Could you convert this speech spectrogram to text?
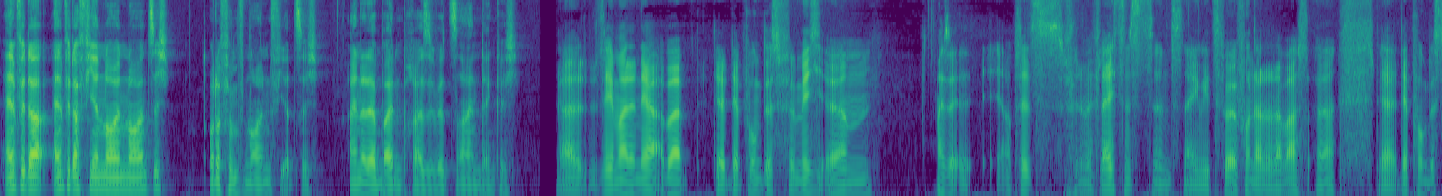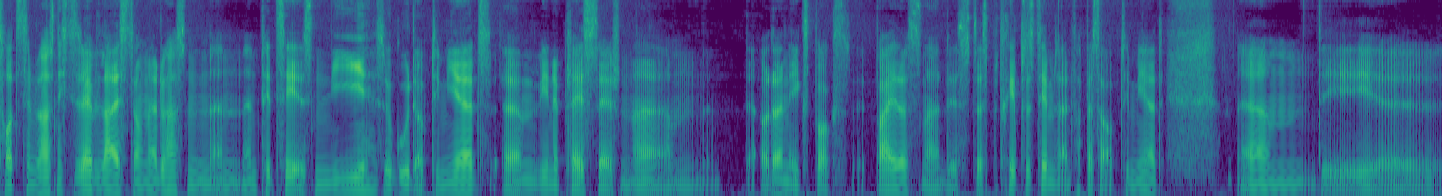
entweder entweder 4,99 oder 5,49. Einer der beiden Preise wird sein, denke ich. Ja, sehen wir dann ja. Aber der, der Punkt ist für mich, ähm, also äh, ob es jetzt, vielleicht sind es irgendwie 1200 oder was, äh, der, der Punkt ist trotzdem, du hast nicht dieselbe Leistung. Ne? Du hast ein, ein, ein PC ist nie so gut optimiert ähm, wie eine Playstation ne? ähm, oder eine Xbox, beides. Ne? Das, das Betriebssystem ist einfach besser optimiert. Ähm, die, äh,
